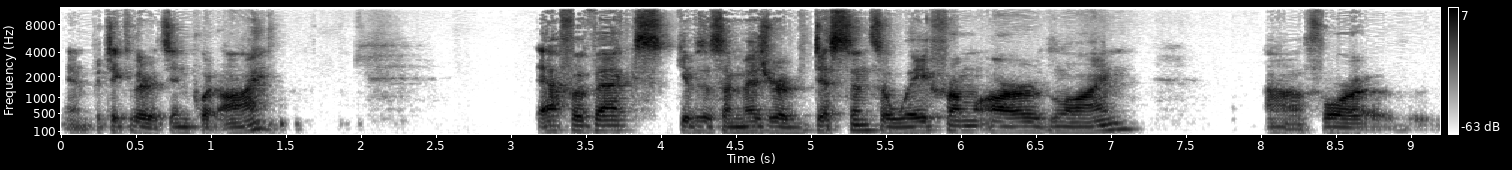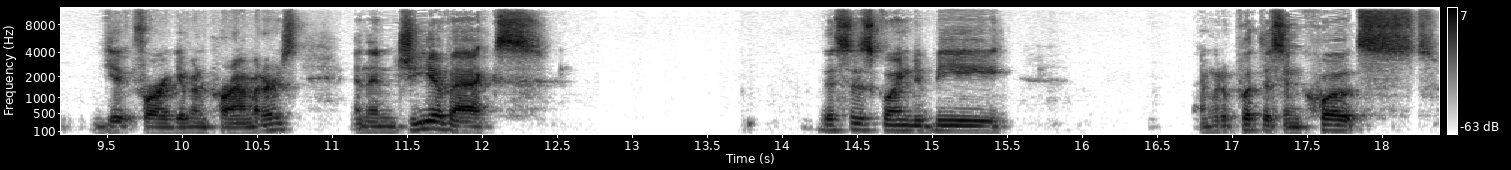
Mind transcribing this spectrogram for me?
In particular, it's input i. f of x gives us a measure of distance away from our line uh, for for our given parameters, and then g of x. This is going to be. I'm going to put this in quotes.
